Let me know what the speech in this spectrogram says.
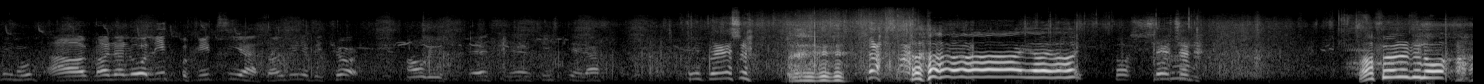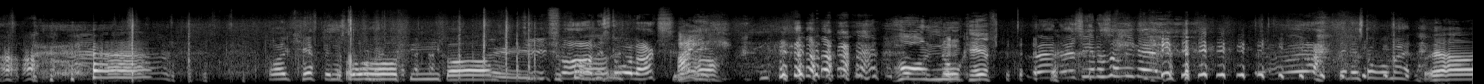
færdig endnu. Ja, man har lå litt på frittsida, så han begynner å bli kjørt. Okay. Det er det er siste rest. God base. Oi, oi, oi. For satan. Hva føler du nå? Hold kæft, den er stor. Å, mand. fy. Fy for, en stor laks. Nej! Hold nu kæft! Hvad, hvad siger du så, Michael? Er stor, mand. Ja,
